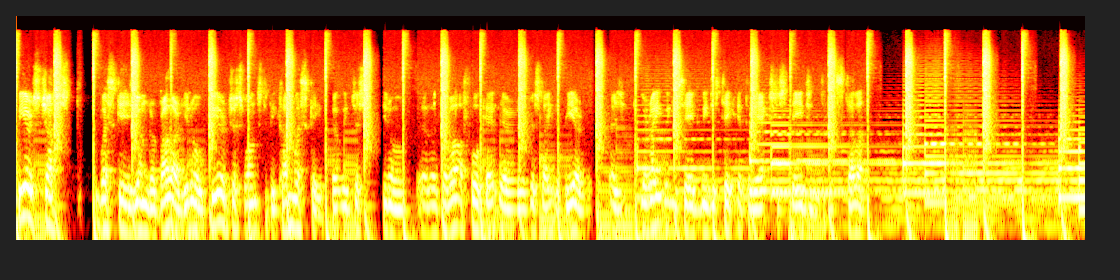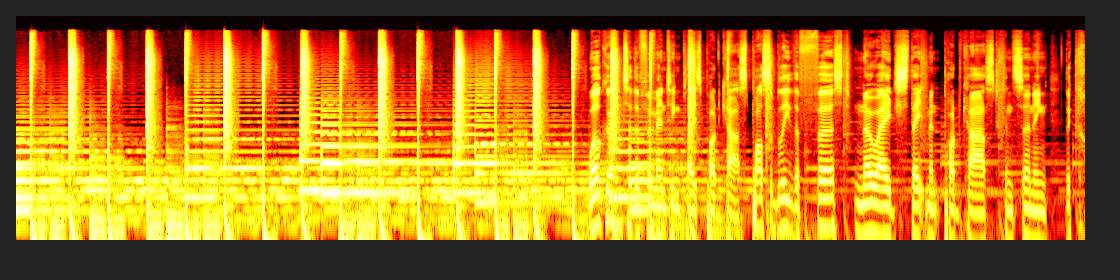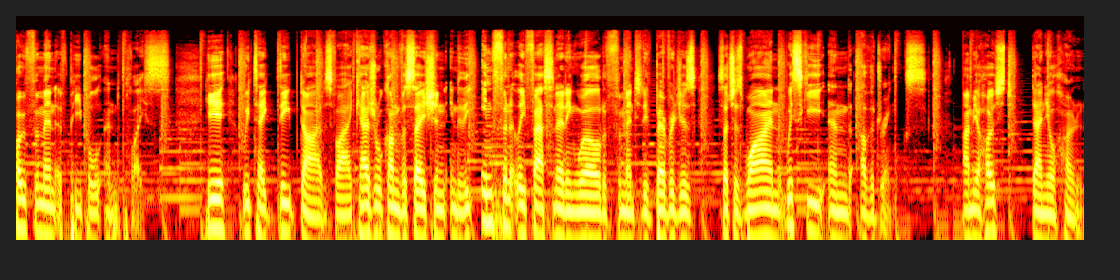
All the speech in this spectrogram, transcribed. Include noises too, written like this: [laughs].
beer's just whiskey's younger brother. You know, beer just wants to become whiskey, but we just, you know, uh, there's a lot of folk out there who just like the beer. As you're right what you said, we just take it to the extra stage and distill it. Welcome to the Fermenting Place podcast, possibly the first no age statement podcast concerning the co ferment of people and place. Here, we take deep dives via casual conversation into the infinitely fascinating world of fermentative beverages such as wine, whiskey, and other drinks. I'm your host, Daniel Honan.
